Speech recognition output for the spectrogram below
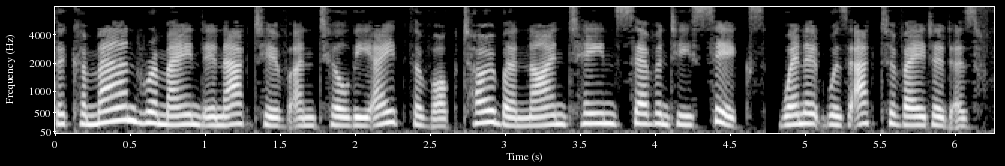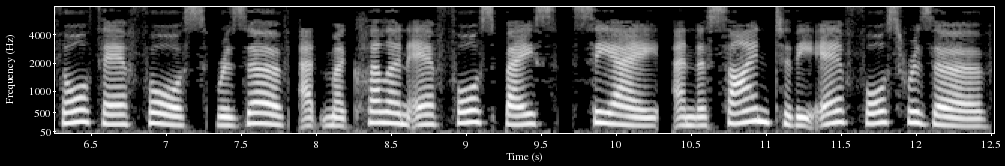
The command remained inactive until 8 October 1976, when it was activated as 4th Air Force Reserve at McClellan Air Force Base, CA, and assigned to the Air Force Reserve.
